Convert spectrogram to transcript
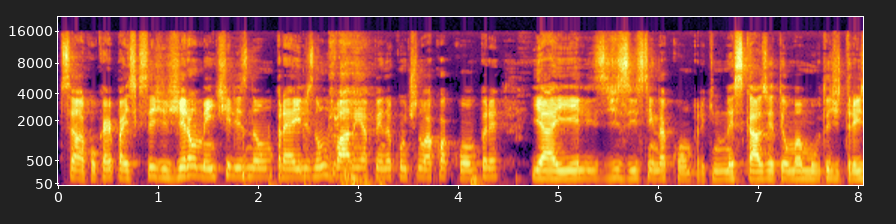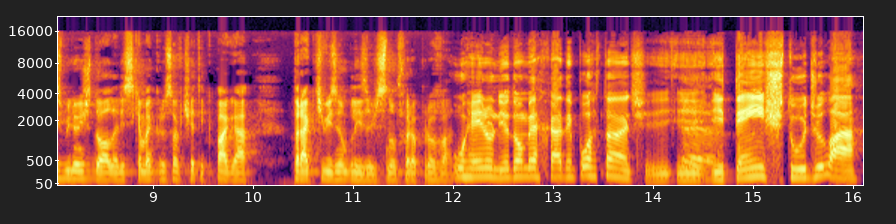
sei lá, qualquer país que seja, geralmente eles não, para eles não valem a pena continuar com a compra e aí eles desistem da compra, que nesse caso ia ter uma multa de 3 bilhões de dólares que a Microsoft ia ter que pagar para Activision Blizzard se não for aprovado. O Reino Unido é um mercado importante e, é. e, e tem estúdio lá,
